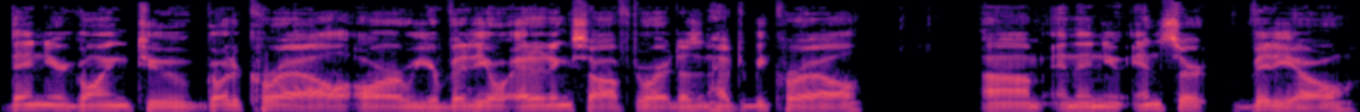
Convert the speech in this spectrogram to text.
then you're going to go to Corel or your video editing software. It doesn't have to be Corel. Um, and then you insert video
